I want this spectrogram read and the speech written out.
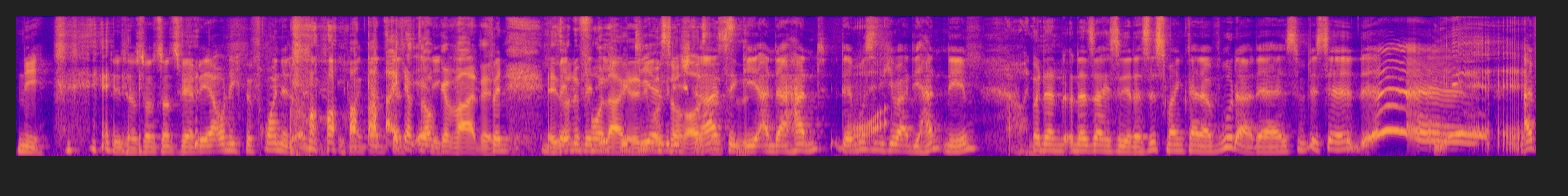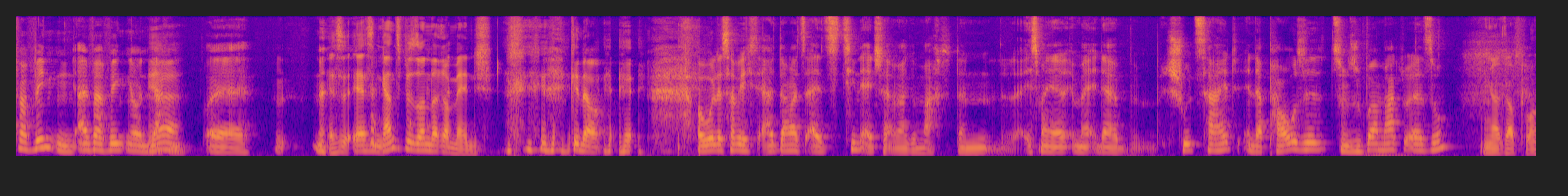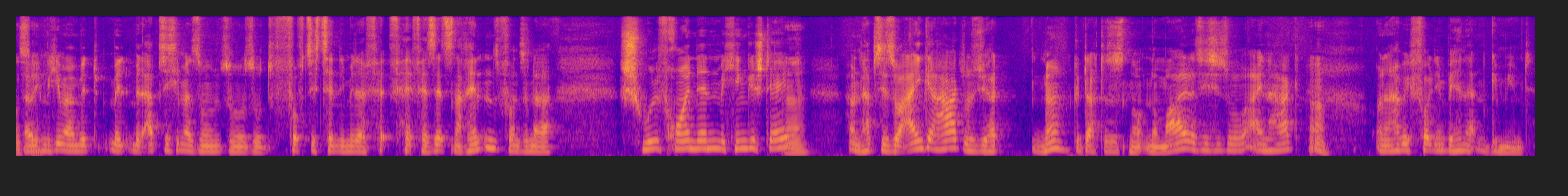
Nee, sonst, sonst wären wir ja auch nicht befreundet. Olli. Ich, mein, ganz, ganz Ich hab drauf ehrlich, gewartet. Wenn, Ey, wenn, so eine wenn Vorlage, ich die mit dir musst über die auch Straße ausnutzen. gehe an der Hand, dann muss ich dich immer an die Hand nehmen. Oh, und dann, und dann sage ich so, ja, das ist mein kleiner Bruder, der ist ein bisschen... Äh, einfach winken, einfach winken und Ja. lachen. Äh, Er ist, er ist ein ganz besonderer Mensch. genau. Obwohl, das habe ich damals als Teenager immer gemacht. Dann ist man ja immer in der Schulzeit, in der Pause zum Supermarkt oder so. Ja, gab's bei uns. Da habe ich mich immer mit, mit, mit Absicht immer so, so, so 50 Zentimeter ver, ver, versetzt nach hinten von so einer Schulfreundin mich hingestellt Ja. und habe sie so eingehakt und sie hat ne, gedacht, das ist no- normal, dass ich sie so einhake. Ah. Und dann habe ich voll den Behinderten gemimt.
